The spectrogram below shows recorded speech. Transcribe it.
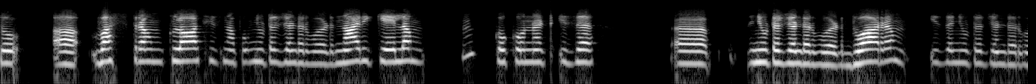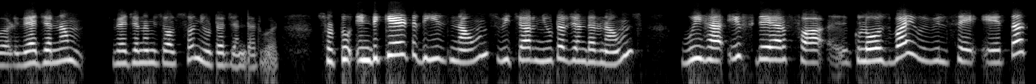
सो वस्त्रं cloth is neuter gender word नारिकेलं coconut is a neuter gender word द्वारम् is a neuter gender word व्यजनं व्यजनम् is also neuter gender word so to indicate these nouns which are neuter gender nouns we have if they are far close by we will say etat.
